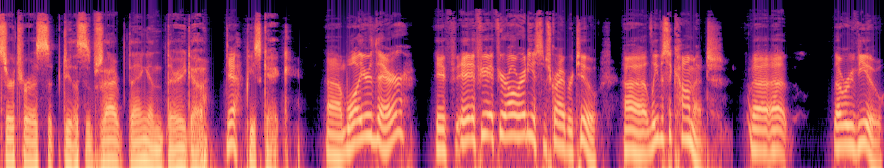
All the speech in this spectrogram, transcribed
search for us, do the subscribe thing, and there you go. Yeah. Piece cake. Um, while you're there, if if you if you're already a subscriber too, uh, leave us a comment, uh, uh, a review.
